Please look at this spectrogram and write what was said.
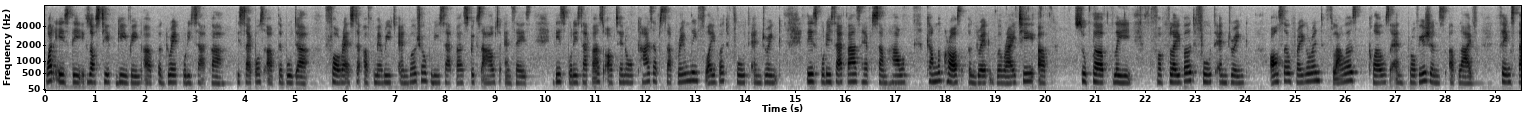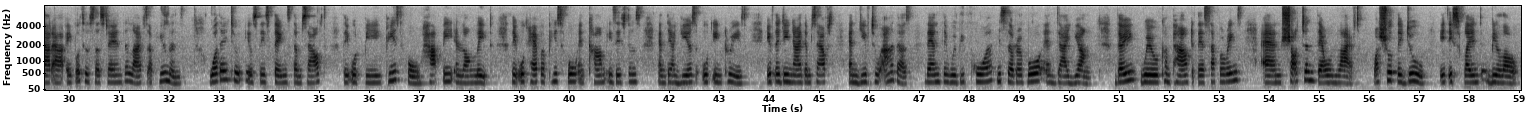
What is the exhaustive giving of a great Bodhisattva, disciples of the Buddha? Forest of merit and virtual Bodhisattva speaks out and says, These Bodhisattvas obtain all kinds of supremely flavored food and drink. These Bodhisattvas have somehow come across a great variety of superbly flavored food and drink, also fragrant flowers, clothes, and provisions of life, things that are able to sustain the lives of humans. Were they to use these things themselves, they would be peaceful, happy, and long lived. They would have a peaceful and calm existence, and their years would increase. If they deny themselves and give to others, then they will be poor, miserable, and die young. They will compound their sufferings and shorten their own lives. What should they do? It is explained below.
